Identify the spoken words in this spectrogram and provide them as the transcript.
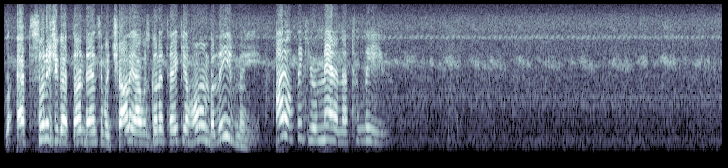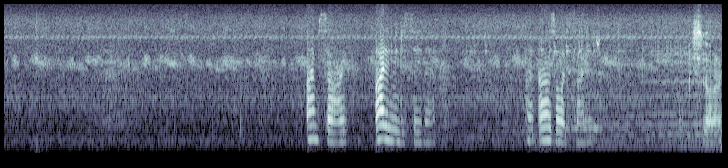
Look, as soon as you got done dancing with Charlie, I was going to take you home, believe me. I don't think you're man enough to leave. I'm sorry. I didn't mean to say that. I, I was all excited. Don't be sorry.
